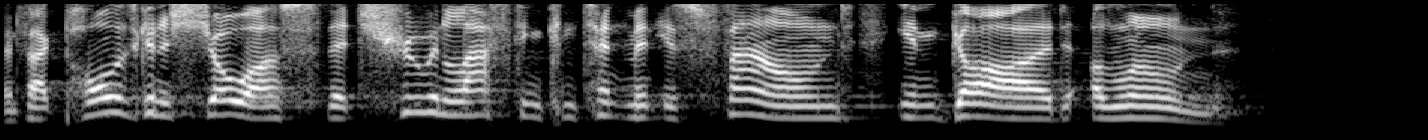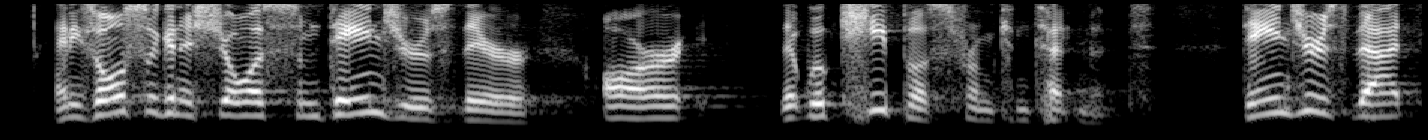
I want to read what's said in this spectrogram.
In fact, Paul is going to show us that true and lasting contentment is found in God alone. And he's also going to show us some dangers there are that will keep us from contentment. Dangers that,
